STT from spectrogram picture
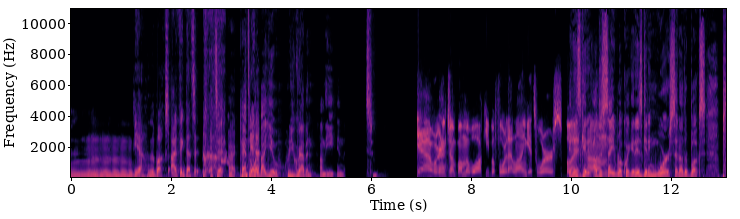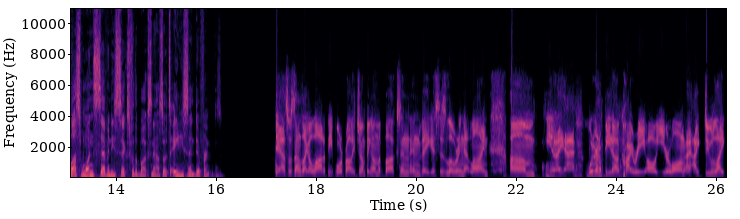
Mm, yeah, the Bucks. I think that's it. That's it. All right, Panther. Yeah. What about you? Who are you grabbing on the in the East? Yeah, we're gonna jump on Milwaukee before that line gets worse. But, it is getting. Um, I'll just um, say real quick, it is getting worse at other books. Plus one seventy six for the Bucks now, so it's eighty cent difference. Yeah, so it sounds like a lot of people are probably jumping on the Bucks, and, and Vegas is lowering that line. Um, you know, I, I, we're going to beat on Kyrie all year long. I, I do like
